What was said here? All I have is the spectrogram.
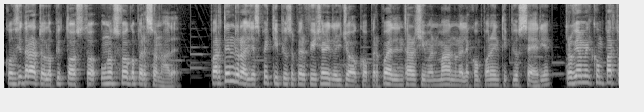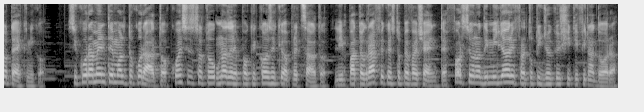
consideratelo piuttosto uno sfogo personale. Partendo dagli aspetti più superficiali del gioco per poi addentrarci man mano nelle componenti più serie, troviamo il comparto tecnico, Sicuramente molto curato, questa è stata una delle poche cose che ho apprezzato. L'impatto grafico è stupefacente, forse uno dei migliori fra tutti i giochi usciti fino ad ora.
